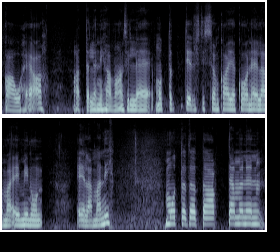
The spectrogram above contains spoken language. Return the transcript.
kauheaa. Ajattelen ihan vaan silleen, mutta tietysti se on Kaija Koon elämä, ei minun elämäni. Mutta tota, tämmöinen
